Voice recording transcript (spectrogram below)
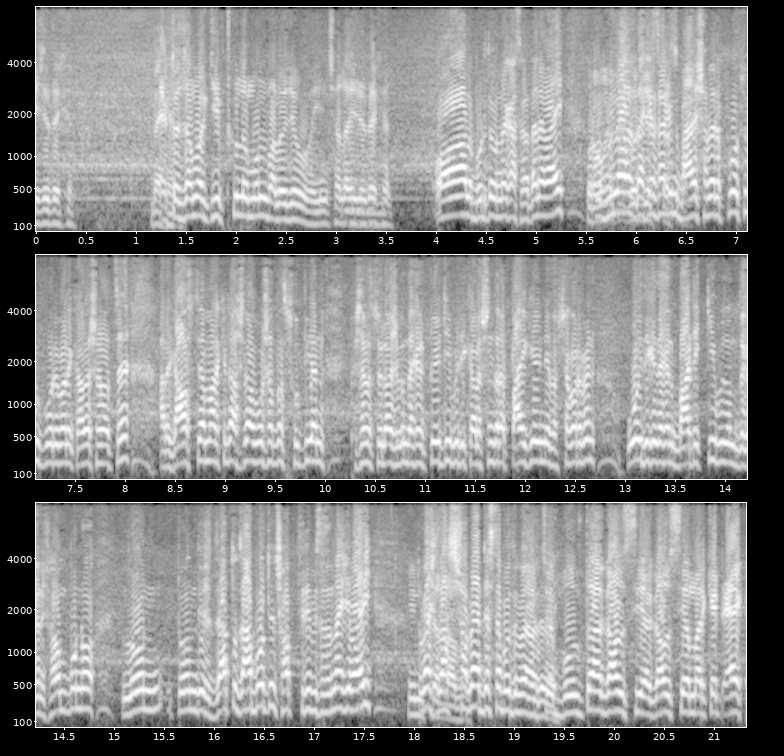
এই যে দেখেন। একটা জামা গিফট করলে মন ভালো হয়ে যাব ভাই ইনশাল্লাহ এই যে দেখেন। অল বডিতে অনেক কাজ করে তাই না ভাই। তো দেখেন কিন্তু ভাইয়ের সবের প্রচুর পরিমাণে কালেকশন আছে। আর গাউসিয়া মার্কেটে আসলে অবশ্যই আপনার সুপিয়ান ফ্যাশনে চলে আসবেন। দেখেন পেটি পেটি কালেকশন তারা পাইকারি নিয়ে ব্যবসা করবেন ওইদিকে দেখেন বাটি কি পর্যন্ত দেখেন সম্পূর্ণ লোন টোন দিয়ে যত যাবতীয় সব থ্রি পিস আছে নাকি ভাই? তো সবাই বলতে গাউসিয়া গাউসিয়া মার্কেট এক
